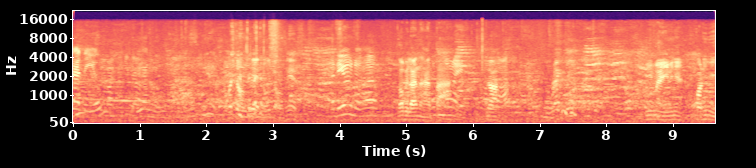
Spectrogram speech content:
Đà điểu Điểu ăn được เขาก็เจาะเพศเขาก็เจาะเพศ Đà điểu ăn được không? ก็เป็นร้านอาหารป่า Con này นะมีใหม่ไหมเนี่ย คอนที่มี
